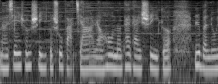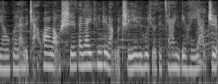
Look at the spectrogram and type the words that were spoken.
那先生是一个书法家，然后呢太太是一个日本留洋回来的插画老师。大家一听这两个职业，就会觉得家一定很雅致。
